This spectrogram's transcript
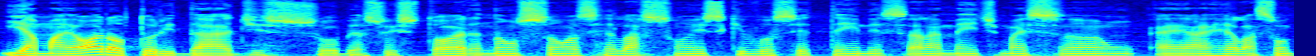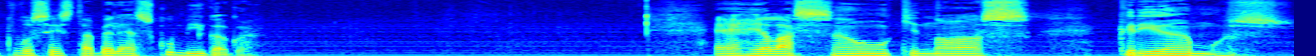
E a maior autoridade sobre a sua história não são as relações que você tem necessariamente, mas são é a relação que você estabelece comigo agora. É a relação que nós criamos,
